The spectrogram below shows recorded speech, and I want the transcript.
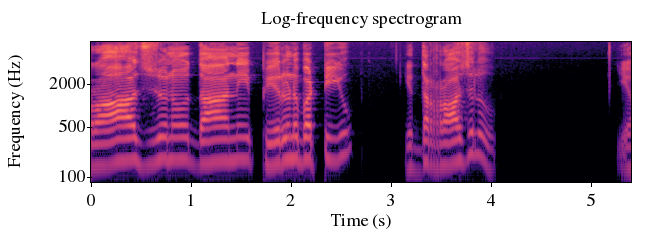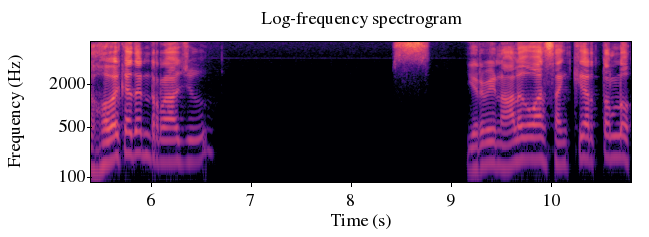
రాజును దాని పేరును బట్టి ఇద్దరు రాజులు. యహోవే కదండి రాజు. ఇరవై నాలుగవ సంకీర్తనలో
